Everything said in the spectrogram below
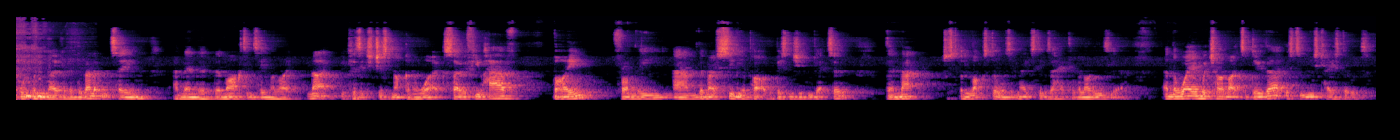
point winning over the development team and then the, the marketing team are like, no, because it's just not going to work. So if you have buy-in from the um, the most senior part of the business you can get to, then that just unlocks doors. It makes things a heck of a lot easier. And the way in which I like to do that is to use case studies.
